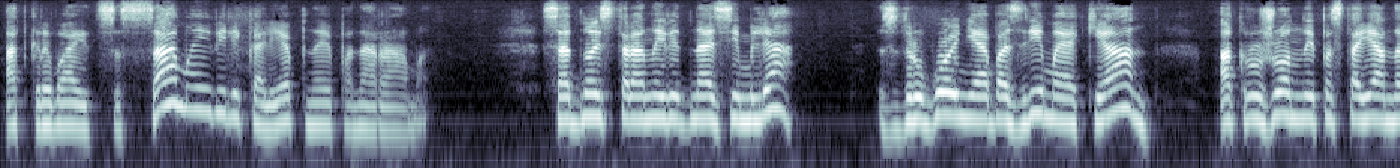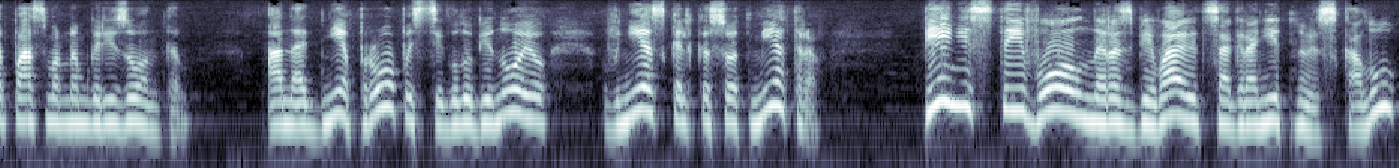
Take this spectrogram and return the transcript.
открывается самая великолепная панорама. С одной стороны видна земля, с другой необозримый океан, окруженный постоянно пасмурным горизонтом, а на дне пропасти глубиною в несколько сот метров пенистые волны разбиваются о гранитную скалу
